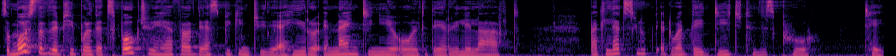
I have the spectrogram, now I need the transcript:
So most of the people that spoke to her thought they're speaking to their hero, a 19 year old they really loved. But let's look at what they did to this poor Tay.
